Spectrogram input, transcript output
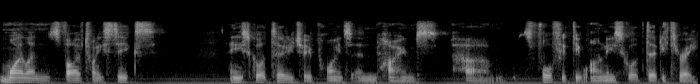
Moylan's 526, and he scored 32 points, and Holmes um, 451, and he scored 33.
